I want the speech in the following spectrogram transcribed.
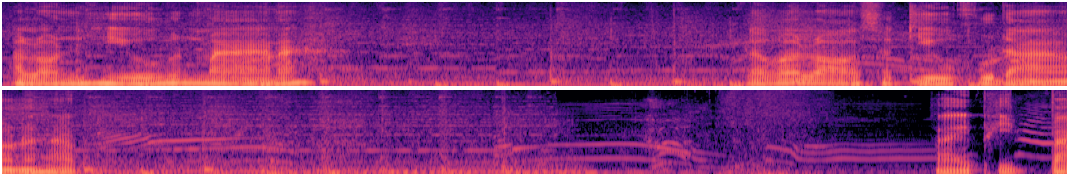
พารอนฮิลขึ้นมานะ แล้วก็รอสกิลคูดาวนะครับใส่พิษไป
